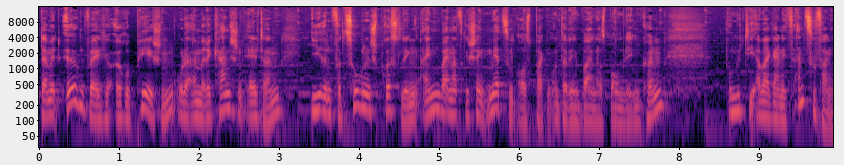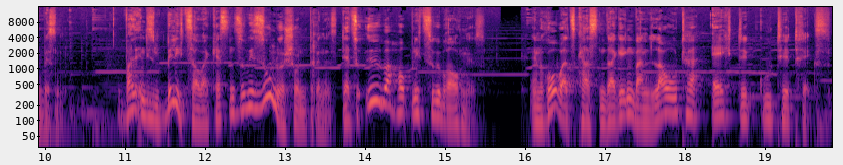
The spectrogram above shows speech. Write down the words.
damit irgendwelche europäischen oder amerikanischen Eltern ihren verzogenen Sprösslingen ein Weihnachtsgeschenk mehr zum Auspacken unter den Weihnachtsbaum legen können, womit die aber gar nichts anzufangen wissen. Weil in diesem Billigzauberkästen sowieso nur Schund drin ist, der zu überhaupt nichts zu gebrauchen ist. In Roberts Kasten dagegen waren lauter echte gute Tricks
